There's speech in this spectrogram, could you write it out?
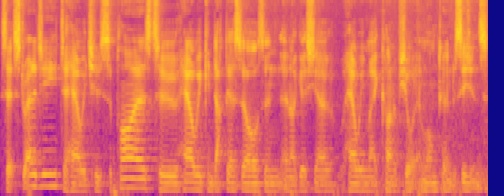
set strategy, to how we choose suppliers, to how we conduct ourselves, and, and I guess you know how we make kind of short and long term decisions.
